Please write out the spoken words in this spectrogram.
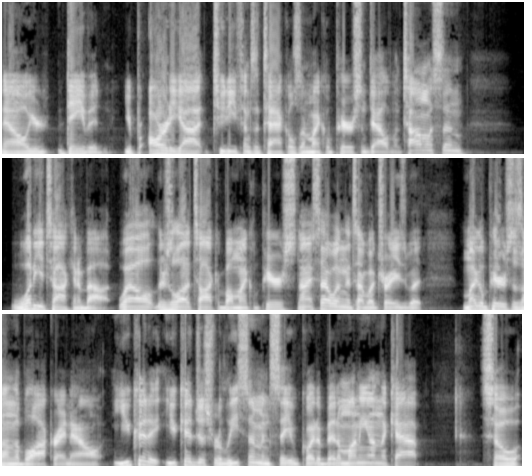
Now you're David. You already got two defensive tackles and Michael Pierce and Dalvin Tomlinson. What are you talking about? Well, there's a lot of talk about Michael Pierce. Now I said I wasn't going to talk about trades, but Michael Pierce is on the block right now. You could you could just release him and save quite a bit of money on the cap. So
